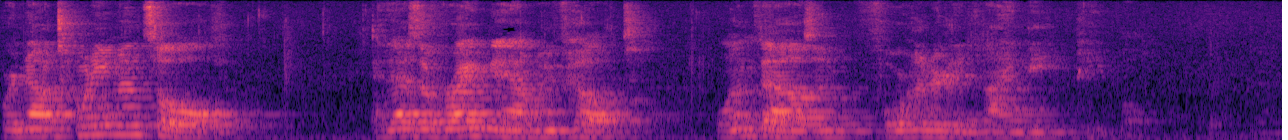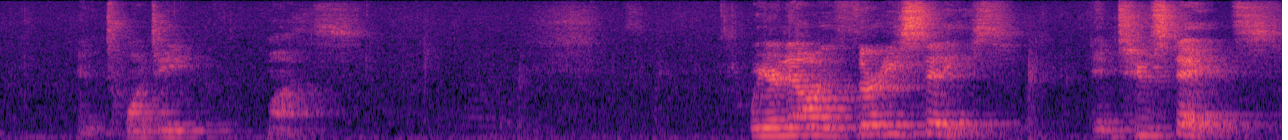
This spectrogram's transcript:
We're now 20 months old, and as of right now, we've helped 1,490 people in 20 months. We are now in 30 cities in two states.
